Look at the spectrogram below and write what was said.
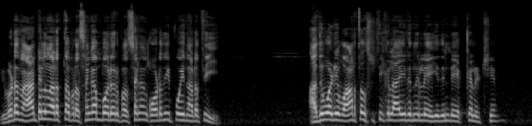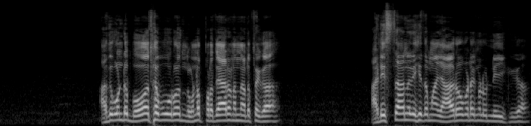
ഇവിടെ നാട്ടിൽ നടത്ത പ്രസംഗം പോലെ ഒരു പ്രസംഗം കോടതിയിൽ പോയി നടത്തി. അതുവഴി വാർത്ത സൃഷ്ടിക്കലായിരുന്നില്ലേ ഇതിന്റെയൊക്കെ ലക്ഷ്യം? അതുകൊണ്ട് ബോധപൂർവം നുണപ്രചാരണം നടത്തുക അടിസ്ഥാനരഹിതമായ ആരോപണങ്ങൾ ഉന്നയിക്കുക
